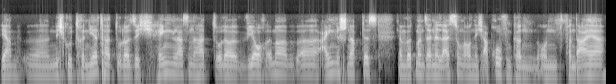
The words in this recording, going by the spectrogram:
ja äh, nicht gut trainiert hat oder sich hängen lassen hat oder wie auch immer äh, eingeschnappt ist, dann wird man seine Leistung auch nicht abrufen können. Und von daher,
